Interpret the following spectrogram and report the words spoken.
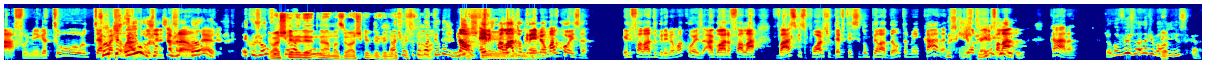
Ah, Formiga, tu, tu é Foi apaixonado eu, pelo Denis Abraão, velho. É que o jogo Eu acho que ele. Não, mas eu acho que ele deveria Acho que vocês estão batendo muito. Não, ele falar ele do Grêmio é uma coisa. Ele falar do Grêmio é uma coisa. Agora, falar Vasco Esporte deve ter sido um peladão também, cara. Mas que E outra, ele falar, cara, Eu não vejo nada de mal Eu- nisso, cara.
